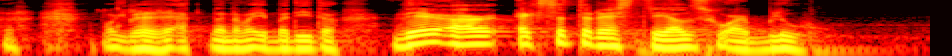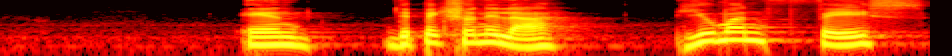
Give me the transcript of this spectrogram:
magre-react na naman iba dito. There are extraterrestrials who are blue. And depiction nila, human face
